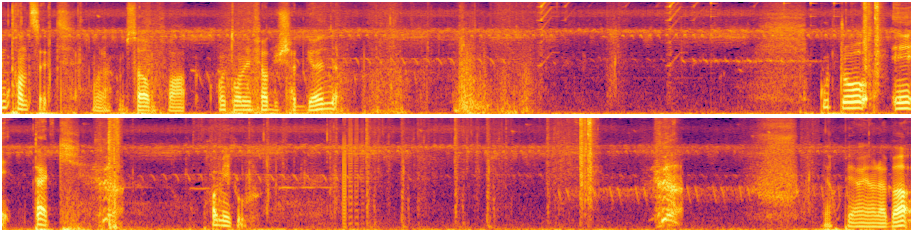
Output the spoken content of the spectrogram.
M37. Voilà, comme ça on pourra retourner faire du shotgun. Couteau et tac. Premier coup. J'ai repéré un là-bas.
